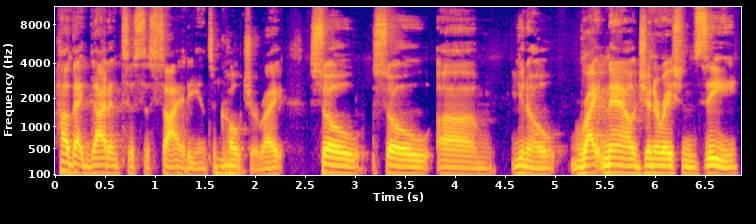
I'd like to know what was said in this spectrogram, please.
how that got into society into mm-hmm. culture right? So so um, you know right now generation z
